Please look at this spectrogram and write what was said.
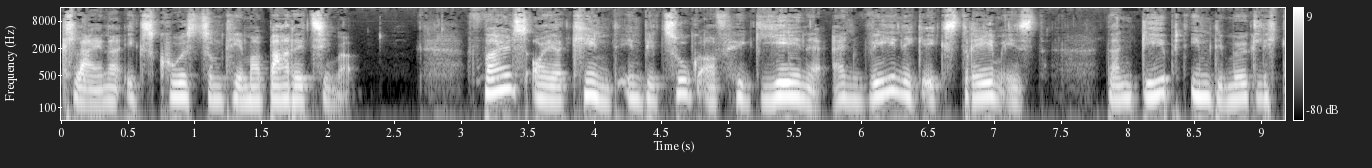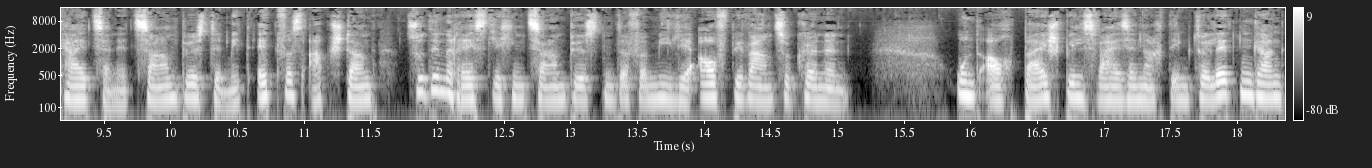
Kleiner Exkurs zum Thema Badezimmer. Falls euer Kind in Bezug auf Hygiene ein wenig extrem ist, dann gebt ihm die Möglichkeit, seine Zahnbürste mit etwas Abstand zu den restlichen Zahnbürsten der Familie aufbewahren zu können und auch beispielsweise nach dem Toilettengang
